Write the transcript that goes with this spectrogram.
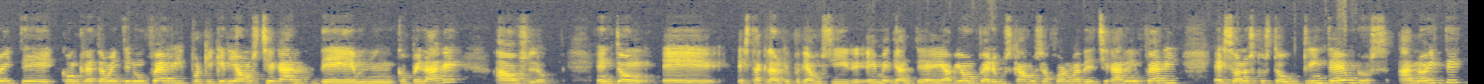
noite concretamente nun ferry porque queríamos chegar de mm, Copenhague a Oslo. Entón, eh, está claro que podíamos ir eh, mediante avión, pero buscamos a forma de chegar en ferry e só nos costou 30 euros a noite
